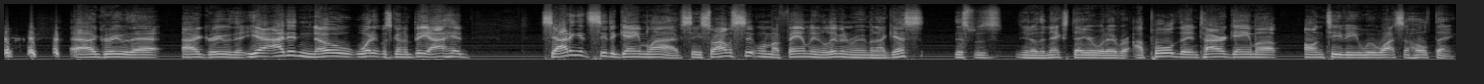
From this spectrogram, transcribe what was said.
I agree with that. I agree with it. Yeah, I didn't know what it was going to be. I had see, I didn't get to see the game live. See, so I was sitting with my family in the living room, and I guess this was you know the next day or whatever. I pulled the entire game up on TV. We watched the whole thing.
